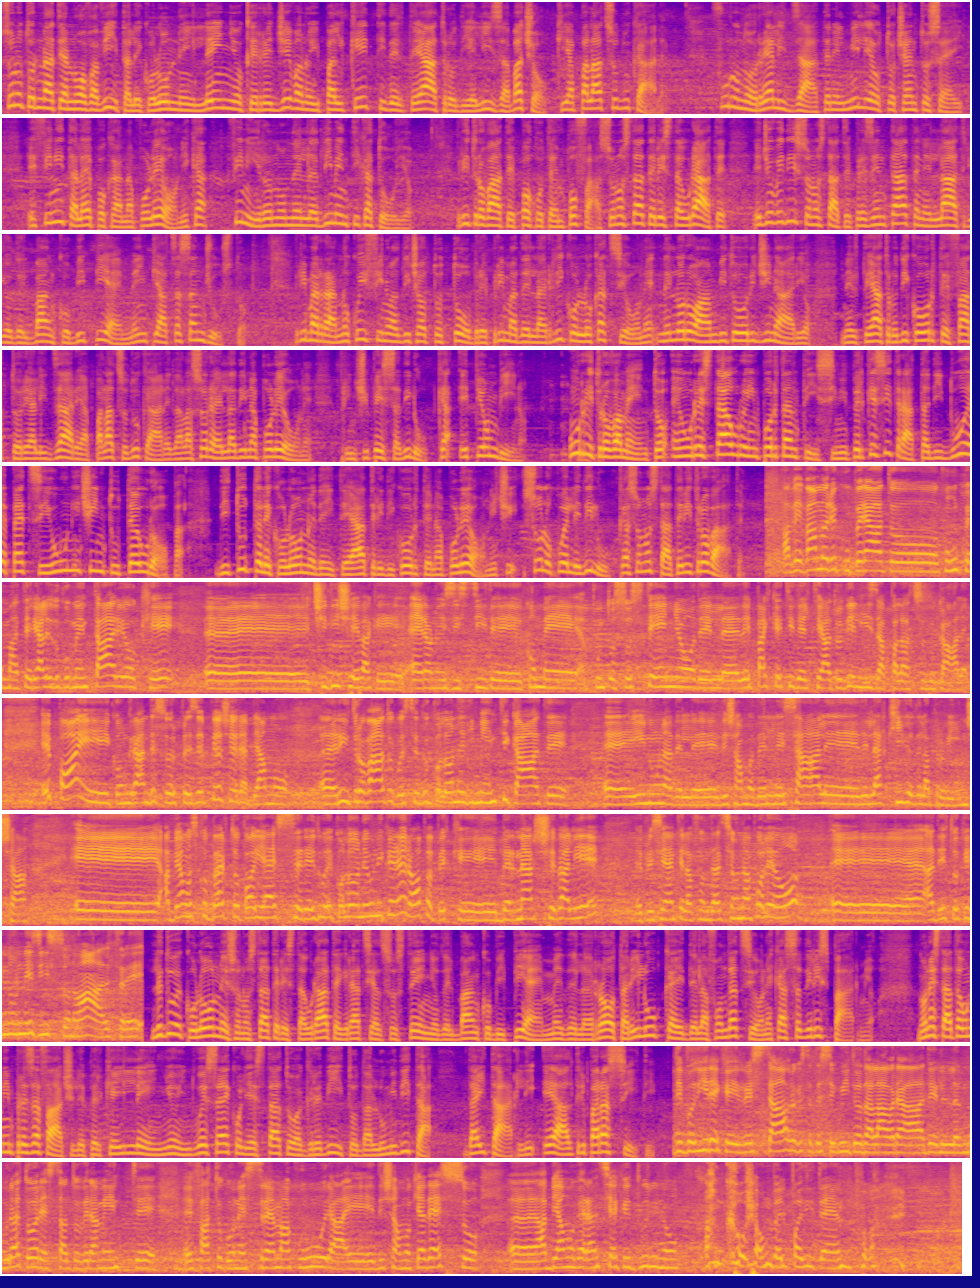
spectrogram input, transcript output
Sono tornate a nuova vita le colonne in legno che reggevano i palchetti del teatro di Elisa Baciocchi a Palazzo Ducale. Furono realizzate nel 1806 e finita l'epoca napoleonica finirono nel dimenticatoio. Ritrovate poco tempo fa, sono state restaurate e giovedì sono state presentate nell'atrio del banco BPM in piazza San Giusto rimarranno qui fino al 18 ottobre, prima della ricollocazione nel loro ambito originario, nel teatro di corte fatto realizzare a Palazzo Ducale dalla sorella di Napoleone, principessa di Lucca e Piombino. Un ritrovamento e un restauro importantissimi perché si tratta di due pezzi unici in tutta Europa. Di tutte le colonne dei teatri di corte napoleonici, solo quelle di Lucca sono state ritrovate. Avevamo recuperato comunque materiale documentario che eh, ci diceva che erano esistite come appunto, sostegno del, dei palchetti del teatro di Elisa a Palazzo Ducale. E poi con grande sorpresa e piacere abbiamo eh, ritrovato queste due colonne dimenticate eh, in una delle, diciamo, delle sale dell'archivio della provincia e abbiamo scoperto poi essere due colonne uniche in Europa perché Bernard Chevalier, presidente della Fondazione Napoleon, eh, ha detto che non esistono altre. Le due colonne sono state restaurate grazie al sostegno del Banco BPM, del Rotary Lucca e della Fondazione Cassa di Risparmio. Non è stata un'impresa facile perché il legno in due secoli è stato aggredito dall'umidità, dai tarli e altri parassiti. Devo dire che il restauro che è stato eseguito da Laura del muratore è stato veramente eh, fatto con estrema cura e diciamo che adesso eh, abbiamo garanzia che durino ancora un bel po' di tempo.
